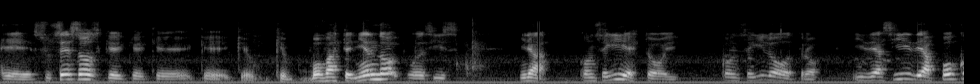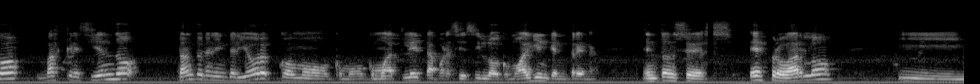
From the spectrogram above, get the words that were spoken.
eh, sucesos que, que- que- que- vos vas teniendo, vos decís, mira, conseguí esto hoy, conseguí lo otro. Y de así, de a poco, vas creciendo, tanto en el interior como, como, como atleta, por así decirlo, como alguien que entrena. Entonces, es probarlo y,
